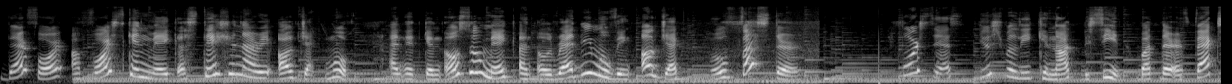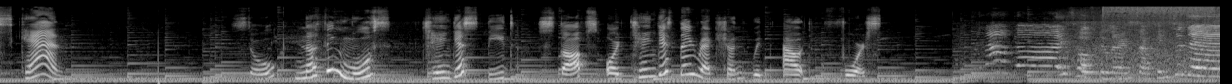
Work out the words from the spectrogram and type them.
Therefore, a force can make a stationary object move, and it can also make an already moving object move faster. Forces usually cannot be seen, but their effects can. So, nothing moves, changes speed, stops, or changes direction without force. Now, guys, hope you learned something today.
